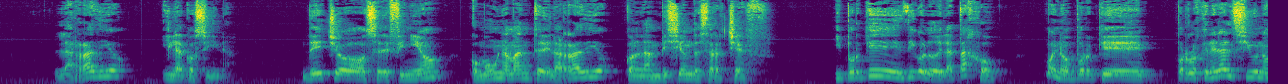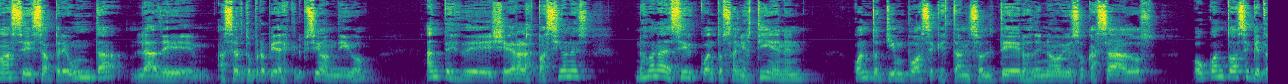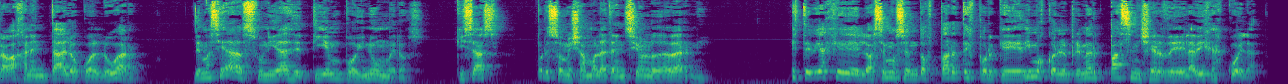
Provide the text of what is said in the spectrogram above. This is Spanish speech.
la radio y la cocina. De hecho, se definió como un amante de la radio con la ambición de ser chef. ¿Y por qué digo lo del atajo? Bueno, porque por lo general si uno hace esa pregunta, la de hacer tu propia descripción, digo, antes de llegar a las pasiones, nos van a decir cuántos años tienen, cuánto tiempo hace que están solteros, de novios o casados, o cuánto hace que trabajan en tal o cual lugar. Demasiadas unidades de tiempo y números. Quizás por eso me llamó la atención lo de Bernie. Este viaje lo hacemos en dos partes porque dimos con el primer passenger de la vieja escuela.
